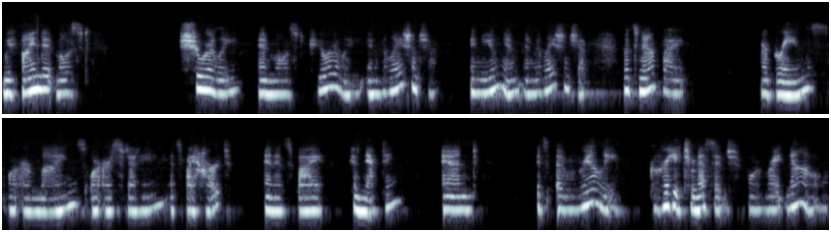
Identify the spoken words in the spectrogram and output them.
we find it most surely and most purely in relationship in union and relationship. So it's not by our brains or our minds or our studying. It's by heart and it's by connecting. And it's a really great message for right now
